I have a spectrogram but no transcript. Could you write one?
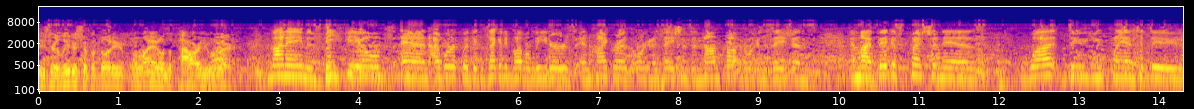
is your leadership ability reliant on the power you wield? My name is Bea Fields, and I work with executive level leaders in high growth organizations and nonprofit organizations. And my biggest question is, what do you plan to do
